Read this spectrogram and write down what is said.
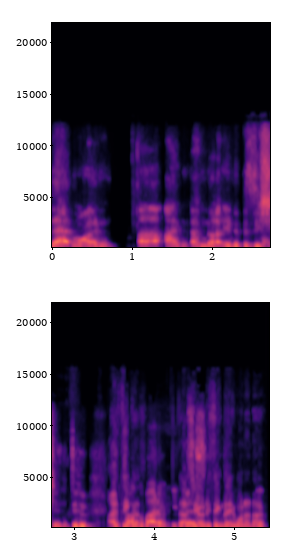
that one, uh, I'm, I'm not in the position to, I to think talk that's- about it. That's the only thing they want to know.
